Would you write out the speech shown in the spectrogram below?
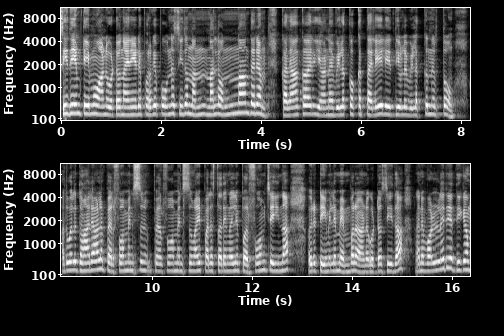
സീതയും ടീമും ആണ് കേട്ടോ. നയനയുടെ പുറകെ പോകുന്ന സീത നല്ല ഒന്നാം തരം കലാകാരിയാണ്. വിളക്കൊക്കെ തലയിലെത്തിയുള്ള വിളക്ക് നൃത്തവും അതുപോലെ ധാരാളം പെർഫോമൻസ് പെർഫോമൻസുമായി പല സ്ഥലങ്ങളിലും പെർഫോം ചെയ്യുന്ന ഒരു ടീമിലെ മെമ്പറാണ് കേട്ടോ സീത. അങ്ങനെ വളരെയധികം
